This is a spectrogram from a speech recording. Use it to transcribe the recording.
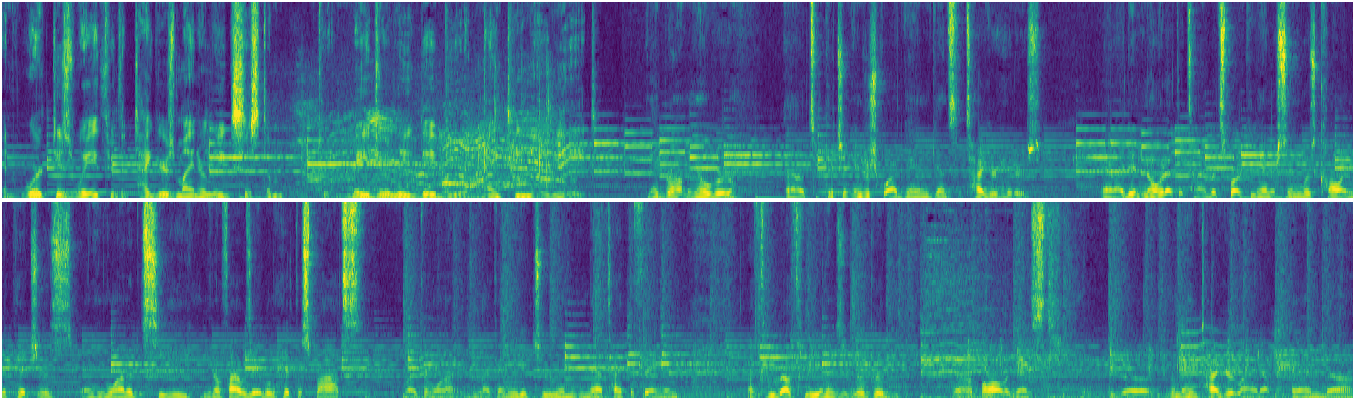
and worked his way through the Tigers minor league system to a major league debut in 1988. They brought me over uh, to pitch an inter-squad game against the Tiger hitters. And I didn't know it at the time, but Sparky Anderson was calling the pitches, and he wanted to see, you know, if I was able to hit the spots like I want, like I needed to, and, and that type of thing. And I threw about three innings of real good uh, ball against the the main Tiger lineup, and uh,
